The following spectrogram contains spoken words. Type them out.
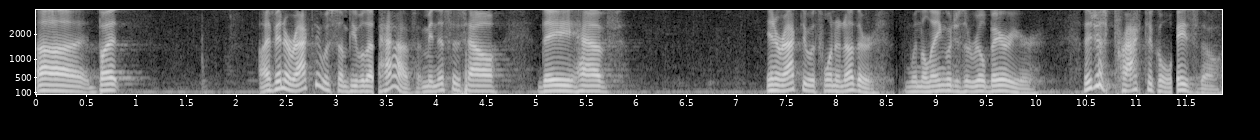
uh, but I've interacted with some people that have. I mean, this is how they have interacted with one another when the language is a real barrier. They're just practical ways, though.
